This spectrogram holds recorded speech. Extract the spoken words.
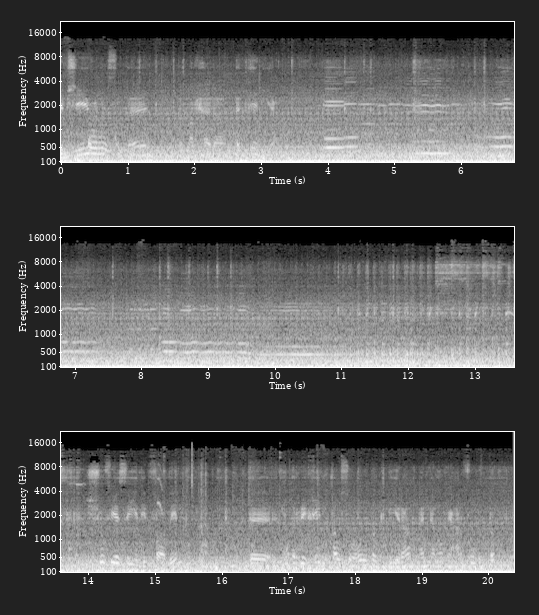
نمشيو الان المرحله الثانية شوف يا سيدي الفاضل. آه، المؤرخين لقاو صعوبة كبيرة أنهم يعرفوا بالضبط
